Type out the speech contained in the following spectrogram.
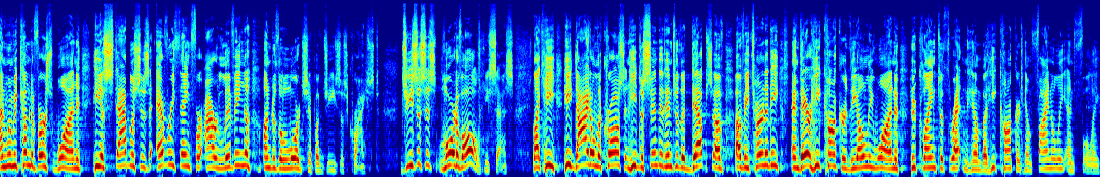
And when we come to verse 1, he establishes everything for our living under the lordship of Jesus Christ. Jesus is Lord of all, he says. Like he, he died on the cross and he descended into the depths of, of eternity, and there he conquered the only one who claimed to threaten him, but he conquered him finally and fully.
